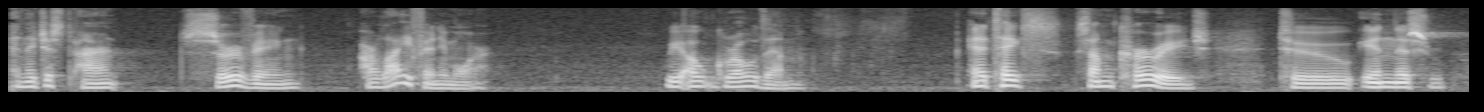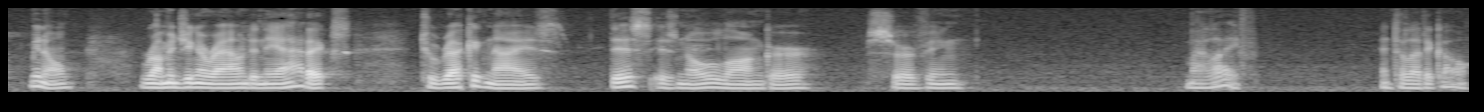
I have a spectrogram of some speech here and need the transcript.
and they just aren't serving our life anymore. We outgrow them. And it takes some courage to, in this, you know, rummaging around in the attics, to recognize this is no longer serving my life and to let it go.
